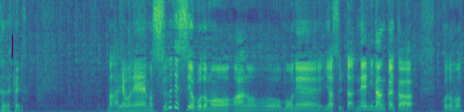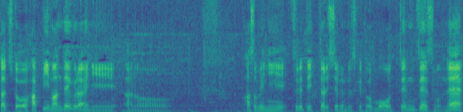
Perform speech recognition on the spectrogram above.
まあでもね、もうすぐですよ、子供あのもうね、休た年に何回か子供たちとハッピーマンデーぐらいに、あの遊びに連れて行ったりしてるんですけど、もう全然ですもんね。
